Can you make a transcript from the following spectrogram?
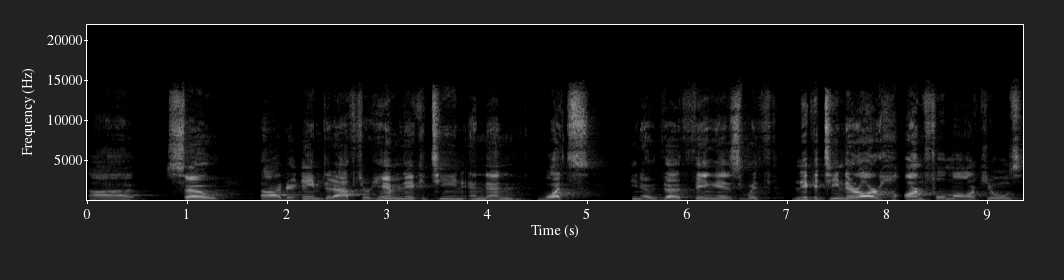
Uh, so uh, they named it after him, nicotine. And then what's, you know, the thing is with nicotine, there are harmful molecules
